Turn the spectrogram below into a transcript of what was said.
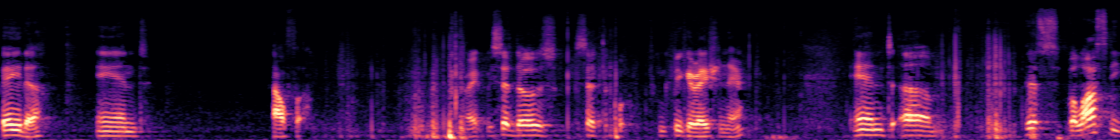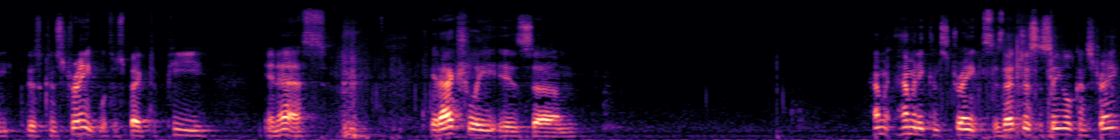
beta, and alpha. Right? We said those set the configuration there. And um, this velocity, this constraint with respect to p in s, it actually is. Um, how many constraints? Is that just a single constraint?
